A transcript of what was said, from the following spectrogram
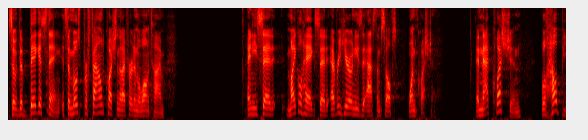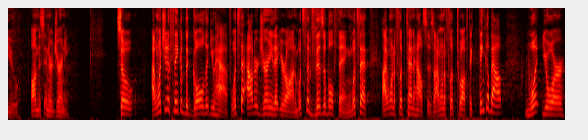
So, the biggest thing, it's the most profound question that I've heard in a long time. And he said, Michael Hauge said, every hero needs to ask themselves one question. And that question will help you on this inner journey. So, I want you to think of the goal that you have. What's the outer journey that you're on? What's the visible thing? What's that? I want to flip 10 houses. I want to flip 12. Think, think about what your,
